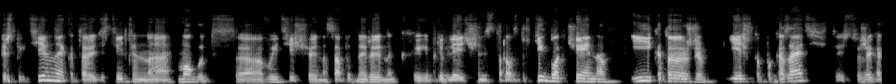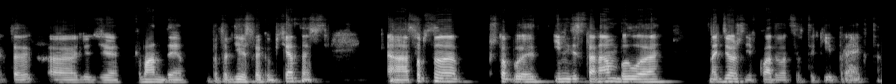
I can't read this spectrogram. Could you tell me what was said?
перспективные, которые действительно могут э, выйти еще и на западный рынок и привлечь инвесторов с других блокчейнов, и которые уже есть что показать, то есть уже как-то э, люди, команды подтвердили свою компетентность. А, собственно, чтобы инвесторам было надежнее вкладываться в такие проекты.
